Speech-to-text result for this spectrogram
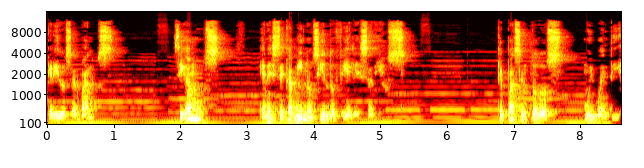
queridos hermanos. Sigamos en este camino siendo fieles a Dios. Que pasen todos muy buen día.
